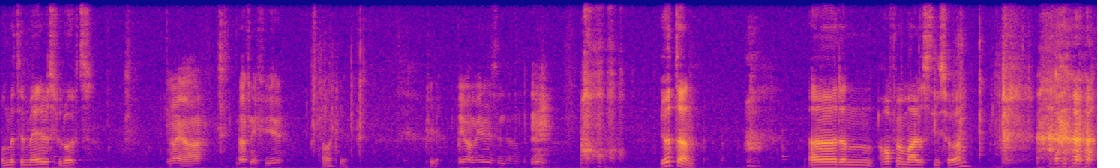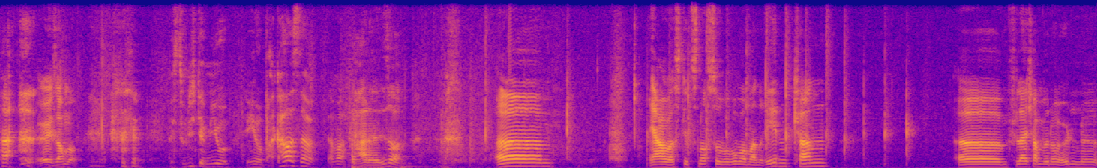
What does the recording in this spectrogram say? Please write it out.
Und mit den Mädels, wie läuft's? Naja, läuft nicht viel. Ah, okay. Okay. Bremer Mädels sind dann. Gut dann. Äh, dann hoffen wir mal, dass die es hören. Ey, sag mal. Bist du nicht der Mio? Mio Backhaus da? Sag mal. Ja, da ist er. ähm, ja, was gibt's noch so, worüber man reden kann? Ähm, vielleicht haben wir noch irgendeine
